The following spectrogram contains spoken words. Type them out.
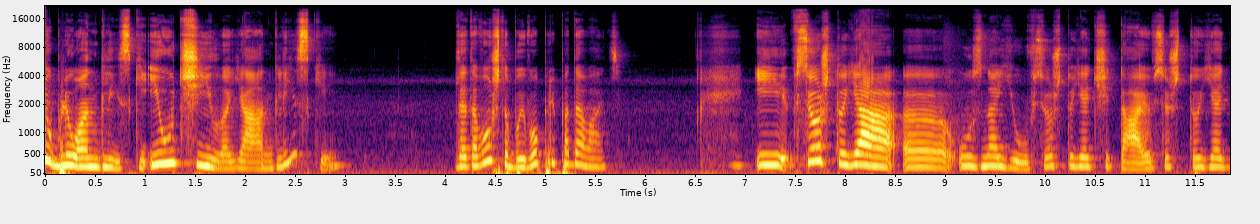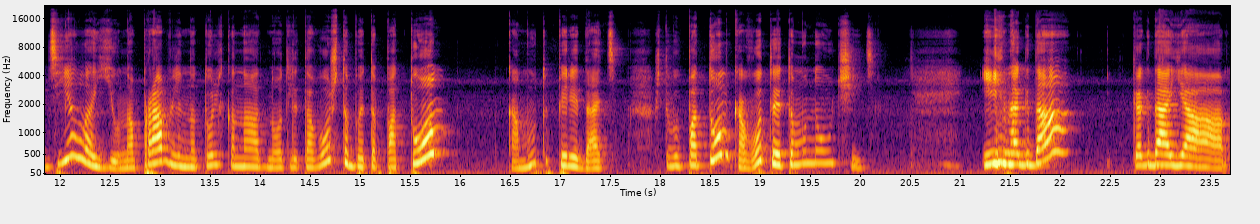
люблю английский и учила я английский для того, чтобы его преподавать. И все, что я э, узнаю, все, что я читаю, все, что я делаю, направлено только на одно, для того, чтобы это потом кому-то передать, чтобы потом кого-то этому научить. И иногда, когда я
